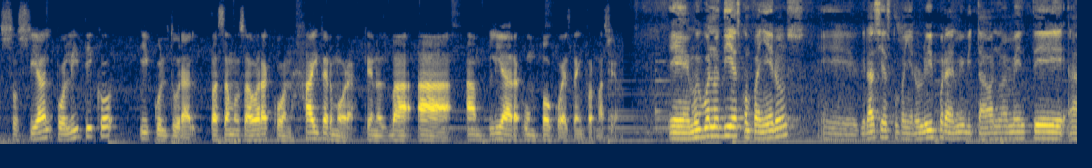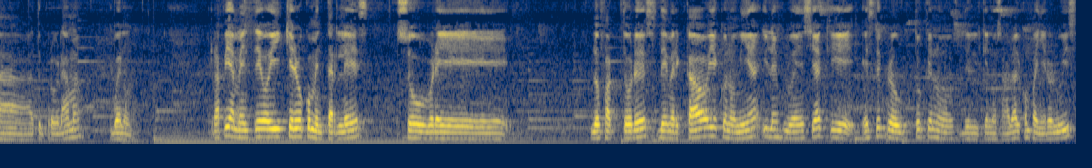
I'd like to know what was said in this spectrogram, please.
social, político y cultural. Pasamos ahora con Haider Mora, que nos va a ampliar un poco esta información. Eh, muy buenos días compañeros, eh, gracias compañero Luis por haberme invitado nuevamente a tu programa. Bueno, rápidamente hoy quiero comentarles sobre los factores de mercado y economía y la influencia que este producto que nos, del que nos habla el compañero Luis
